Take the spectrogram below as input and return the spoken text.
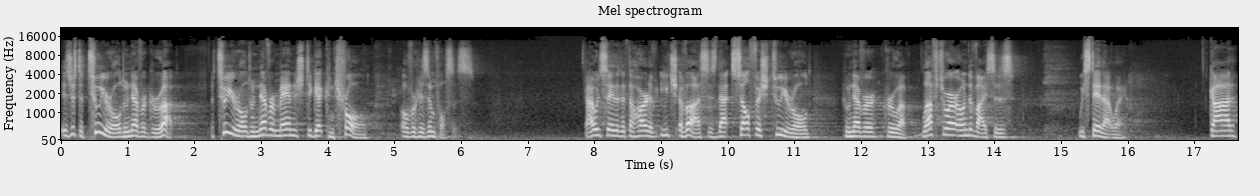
is just a two year old who never grew up, a two year old who never managed to get control over his impulses. I would say that at the heart of each of us is that selfish two year old who never grew up. Left to our own devices, we stay that way. God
